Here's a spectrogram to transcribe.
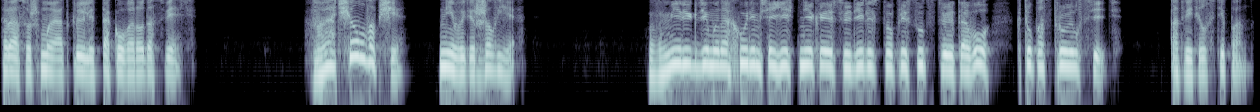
раз уж мы открыли такого рода связь». «Вы о чем вообще?» — не выдержал я. «В мире, где мы находимся, есть некое свидетельство присутствия того, кто построил сеть», — ответил Степан.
